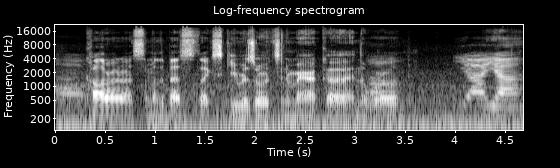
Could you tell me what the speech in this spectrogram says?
Uh, Colorado has some of the best like ski resorts in America in the world. yeah, yeah.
